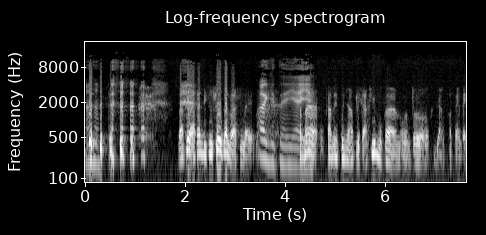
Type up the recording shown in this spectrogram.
Tapi akan disusulkan pasti lah itu. Oh gitu ya. Karena ya. kami punya aplikasi bukan untuk jangka pendek.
